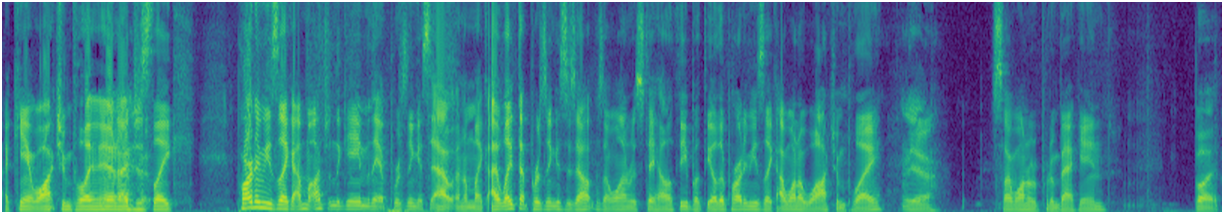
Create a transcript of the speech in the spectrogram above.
I can't watch him play, man. I just like. Part of me is like, I'm watching the game and they have Porzingis out, and I'm like, I like that Porzingis is out because I want him to stay healthy. But the other part of me is like, I want to watch him play, Yeah. so I wanted to put him back in. But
